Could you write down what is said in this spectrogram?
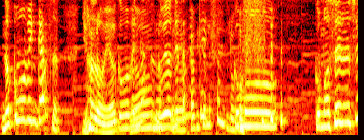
No como venganza. Yo no lo veo como venganza, No, lo veo netamente como, como hacer ese,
